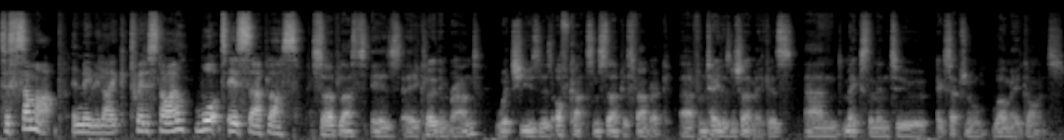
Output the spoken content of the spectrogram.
To sum up in maybe like Twitter style, what is Sir Plus? Surplus is a clothing brand which uses offcuts and surplus fabric uh, from tailors and shirt makers and makes them into exceptional, well made garments.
